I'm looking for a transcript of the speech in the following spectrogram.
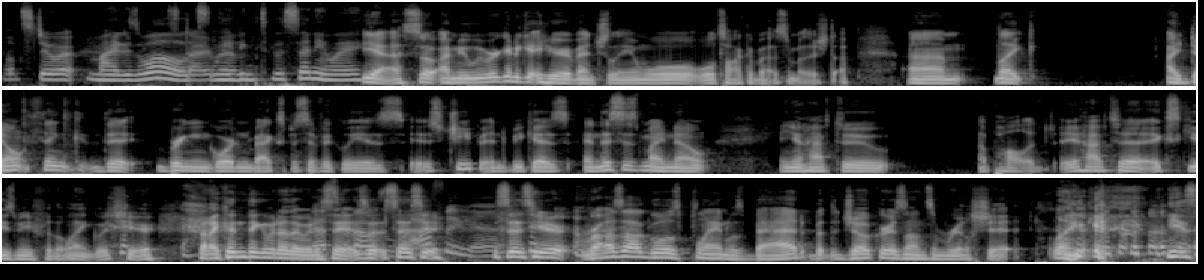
Let's do it. Might as well. Let's It's leading in. to this anyway. Yeah. So I mean, we were gonna get here eventually, and we'll we'll talk about some other stuff. Um, like. I don't think that bringing Gordon back specifically is is cheapened because, and this is my note, and you'll have to apologize. You have to excuse me for the language here, but I couldn't think of another way to say it. So it says here, at. it says here, Ra's al Ghul's plan was bad, but the Joker is on some real shit. Like he's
